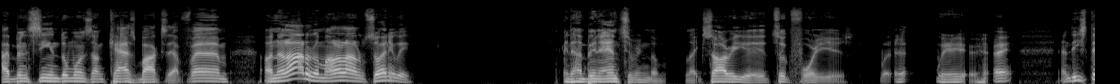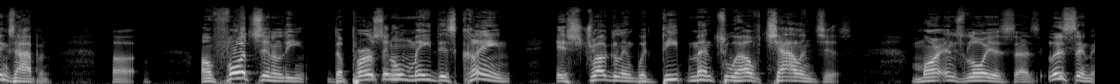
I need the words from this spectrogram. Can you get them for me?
I've been seeing the ones on Castbox FM, on a lot of them, a lot of them. So anyway, and I've been answering them. Like, sorry, it took four years, but we're here, right? And these things happen. Uh, Unfortunately, the person who made this claim is struggling with deep mental health challenges. Martin's lawyer says, listen,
